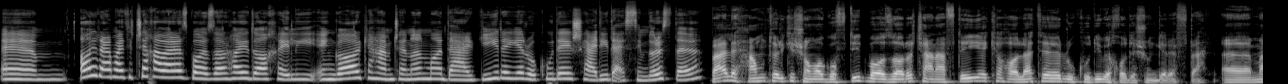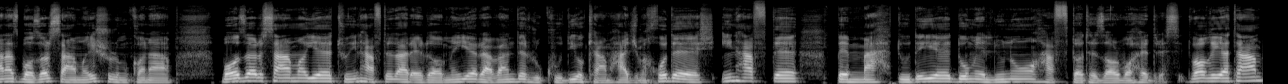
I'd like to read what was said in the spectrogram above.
آقای رحمتی چه خبر از بازارهای داخلی؟ انگار که همچنان ما درگیر یه رکود شدید هستیم درسته؟ بله همونطوری که شما گفتید بازارها چند هفته که حالت رکودی به خودشون گرفتن. من از بازار سرمایه شروع می‌کنم. بازار سرمایه تو این هفته در ادامه روند رکودی و کم حجم خودش این هفته به محدوده دو میلیون و هفتاد هزار واحد رسید. واقعیت هم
